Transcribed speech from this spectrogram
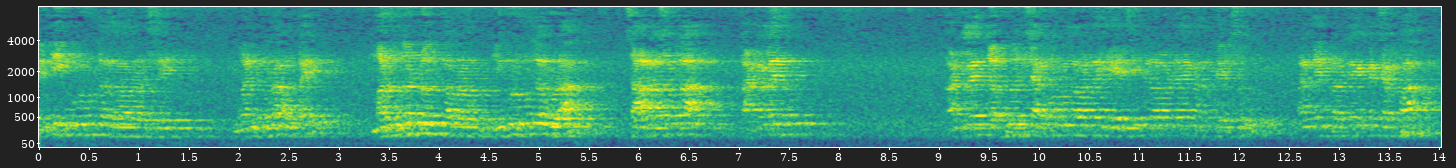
ఎన్ని ఇంగుడుకుంటలు కావాల్సి ఇవన్నీ కూడా ఉంటాయి. మరుగుదొడ్లు కావడం ఇంగుడుకుంటలు కూడా చాలా చోట్ల కట్టలేదు. కట్టలేదు. డబ్బులు వచ్చి అకౌంట్లో పడ్డాయి ఏ చీట్లో పడ్డాయి నాకు తెలుసు. కానీ నేను ప్రత్యేకంగా చెప్పా.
